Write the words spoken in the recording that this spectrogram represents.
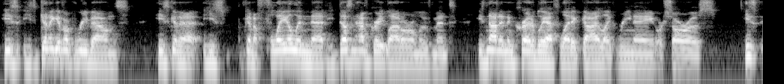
He's he's going to give up rebounds. He's gonna he's to flail in net. He doesn't have great lateral movement. He's not an incredibly athletic guy like Rinne or Saros. He's,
